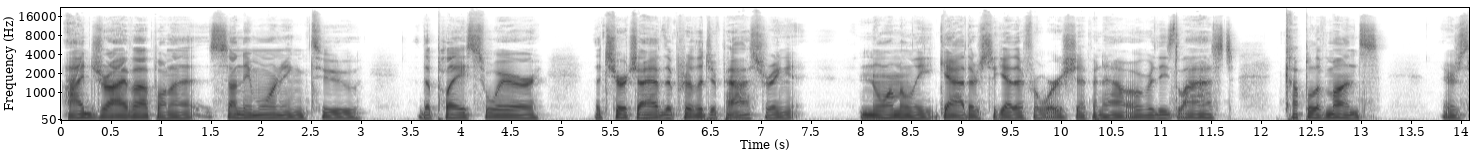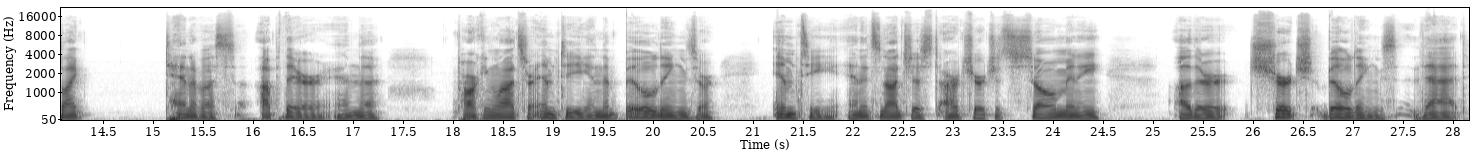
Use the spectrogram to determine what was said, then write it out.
I drive up on a Sunday morning to the place where the church I have the privilege of pastoring normally gathers together for worship, and how over these last couple of months, there's like 10 of us up there, and the parking lots are empty, and the buildings are empty. And it's not just our church, it's so many other church buildings that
